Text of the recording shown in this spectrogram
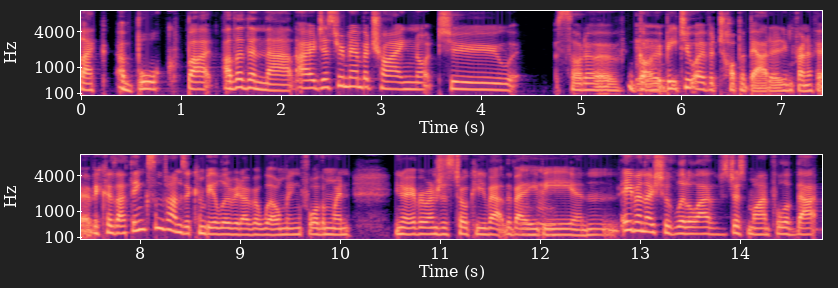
like a book, but other than that, I just remember trying not to sort of go mm. be too over top about it in front of her because I think sometimes it can be a little bit overwhelming for them when you know everyone's just talking about the mm-hmm. baby and even though she was little I was just mindful of that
